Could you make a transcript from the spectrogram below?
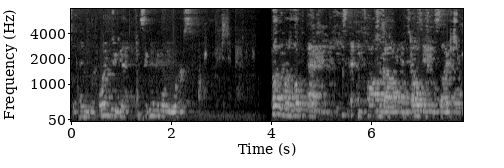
So things were going to get significantly worse. But we want to look at the peace that he talks about and tells his disciples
